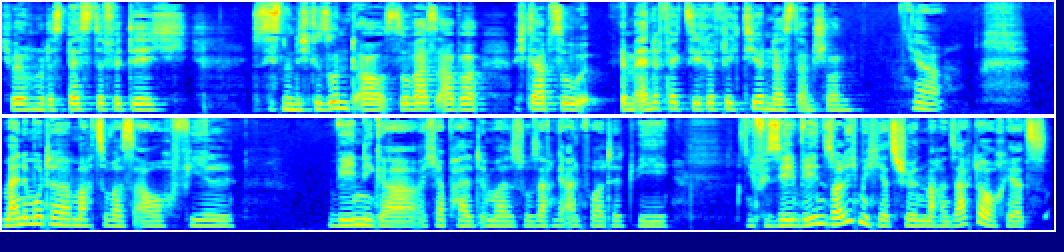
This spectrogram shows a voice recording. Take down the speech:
ich will doch nur das Beste für dich, du siehst nur nicht gesund aus, sowas, aber ich glaube, so im Endeffekt, sie reflektieren das dann schon. Ja. Meine Mutter macht sowas auch viel weniger. Ich habe halt immer so Sachen geantwortet wie, für wen soll ich mich jetzt schön machen? Sag doch jetzt.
